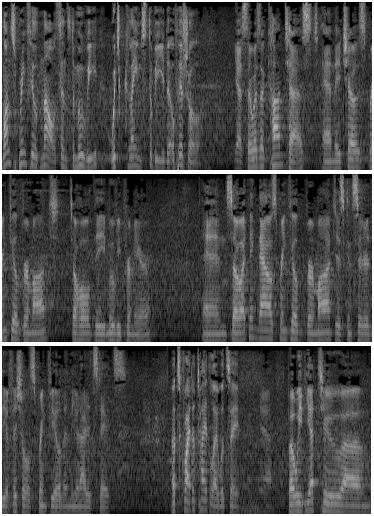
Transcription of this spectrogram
one Springfield now since the movie which claims to be the official. Yes, there was a contest and they chose Springfield, Vermont to hold the movie premiere. And so I think now Springfield, Vermont is considered the official Springfield in the United States. That's quite a title, I would say. Yeah. But we've yet to um,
